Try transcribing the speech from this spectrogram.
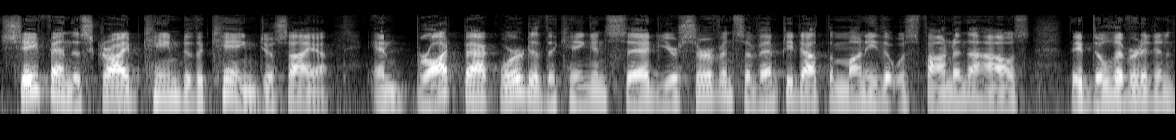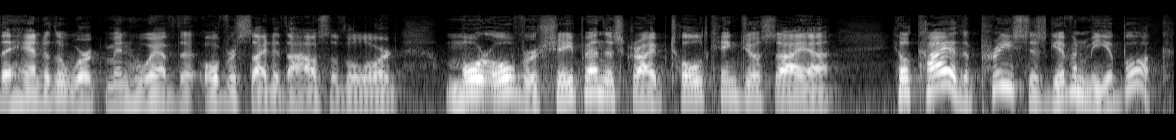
Shaphan the scribe came to the king, Josiah, and brought back word to the king and said, Your servants have emptied out the money that was found in the house. They've delivered it into the hand of the workmen who have the oversight of the house of the Lord. Moreover, Shaphan the scribe told King Josiah, Hilkiah the priest has given me a book.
